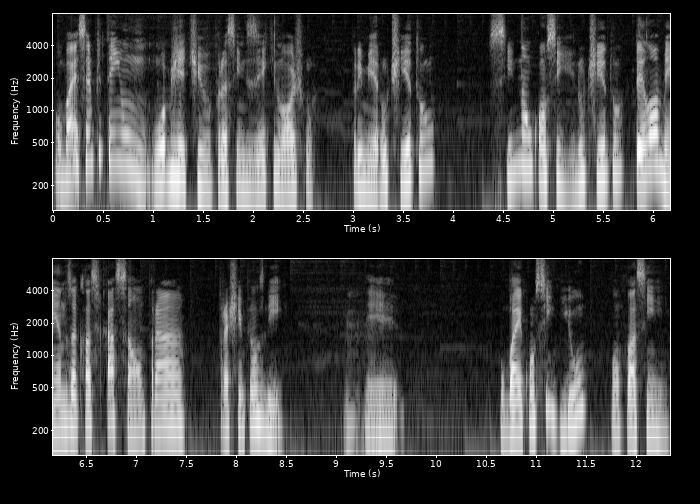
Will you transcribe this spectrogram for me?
o Bayern sempre tem um, um objetivo, por assim dizer, que, lógico, primeiro o título, se não conseguir o título, pelo menos a classificação para a Champions League. Uhum. É, o Bayern conseguiu, vamos falar assim,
